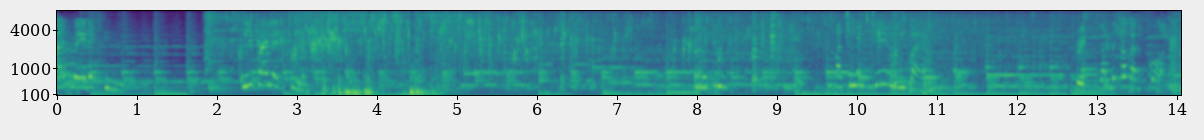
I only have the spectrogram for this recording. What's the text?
ఆయిల్ వేడెక్కింది. ఉల్లిపాయలు వేసుకున్నాం పచ్చిమిర్చి ఉల్లిపాయ గంటతో కలుపుకోవాలి.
